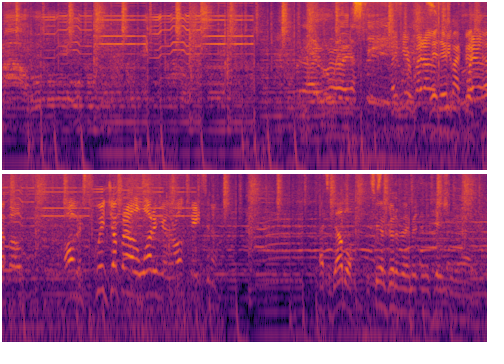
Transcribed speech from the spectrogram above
my home. But where to stay. Right here, right on the there's tube, my right fish, on yep. the boat. Oh, there's squid jumping out of the water here. They're all chasing him. That's a double. Let's see how good of an imi- imitation you have.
